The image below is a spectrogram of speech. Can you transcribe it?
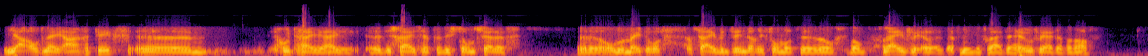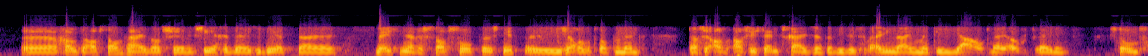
ja of nee aangetikt. Ehm, goed, hij, hij, de scheidsrechter die stond zelf op een meter of 25. Ik vond het wel, wel vrij, uh, vrij heel ver ervan af. grote afstand. Hij was zeer gedecideerd. wees hij naar de strafstopstip. je zag op dat moment dat ze assistent scheidsrechter, die dus op één lijn met die ja of nee overtreding stond,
